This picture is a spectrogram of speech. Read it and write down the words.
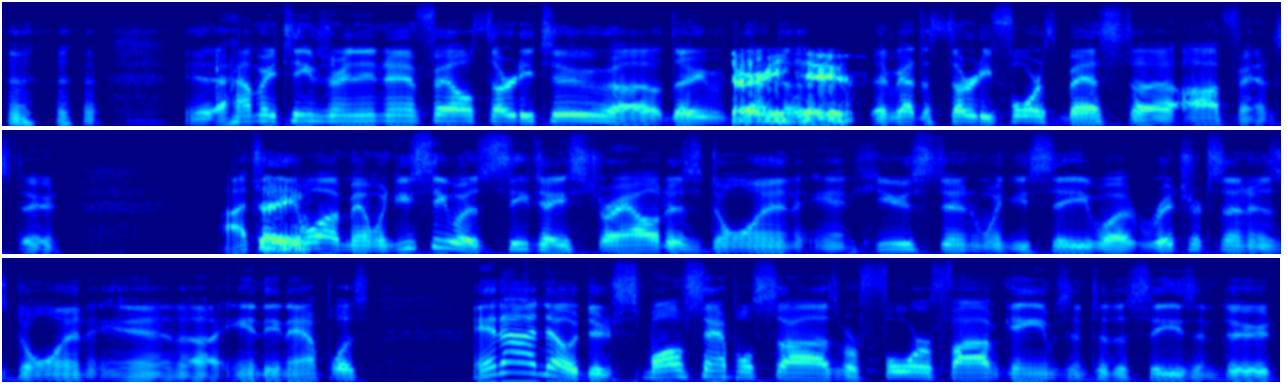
how many teams are in the NFL? Thirty-two. Uh, they've got 32. the, they've got the thirty-fourth best uh, offense, dude. I tell you what, man. When you see what C.J. Stroud is doing in Houston, when you see what Richardson is doing in uh, Indianapolis, and I know, dude, small sample size. We're four or five games into the season, dude.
